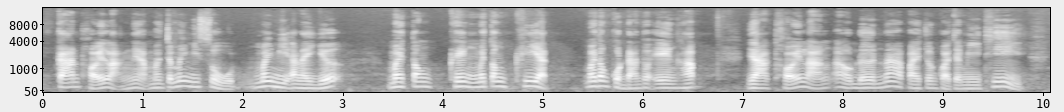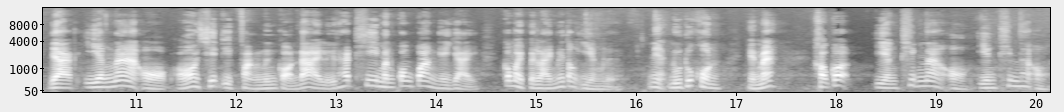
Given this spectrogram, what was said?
ๆ การถอยหลังเนี่ยมันจะไม่มีสูตรไม่มีอะไรเยอะ ไม่ต้องเคร่งไม่ต้องเครียด ไม่ต้องกดดันตัวเองครับ อยากถอยหลังเอาเดินหน้าไปจนกว่าจะมีที่ อยากเอียงหน้าออกอ๋อชิดอีกฝั่งหนึ่งก่อนได้ หรือถ้าที่มันกว้างๆใหญ่ ๆ ก็ไม่เป็นไรไม่ต้องเอียงเลย เนี่ยดูทุกคนเห็นไหมเขาก็เอียงทิ่มหน้าออกเอียงทิ่มหน้าออก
